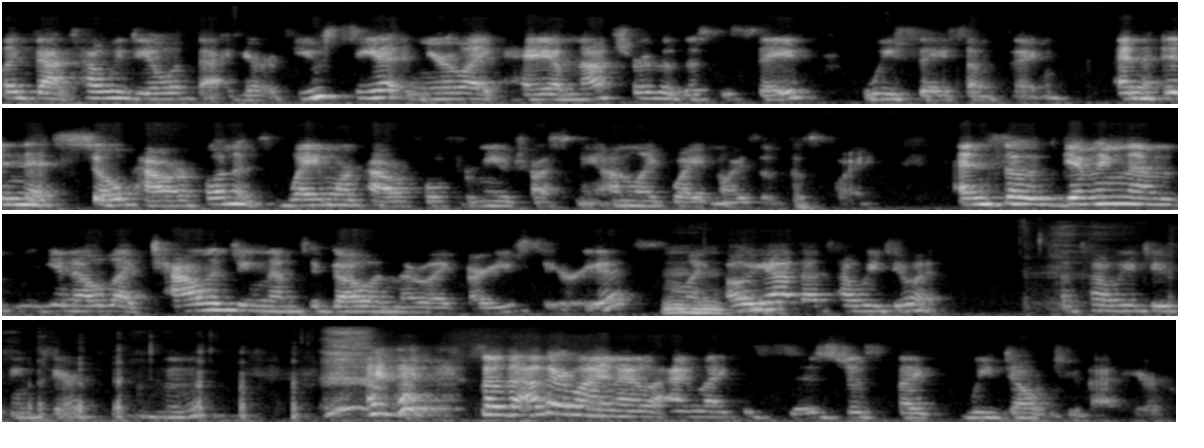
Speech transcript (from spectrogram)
Like that's how we deal with that here. If you see it and you're like, "Hey, I'm not sure that this is safe," we say something and and it's so powerful and it's way more powerful for me trust me. I'm like white noise at this point. And so giving them you know like challenging them to go and they're like are you serious? I'm mm-hmm. like oh yeah that's how we do it. That's how we do things here. Mm-hmm. so the other line I, I like is, is just like we don't do that here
